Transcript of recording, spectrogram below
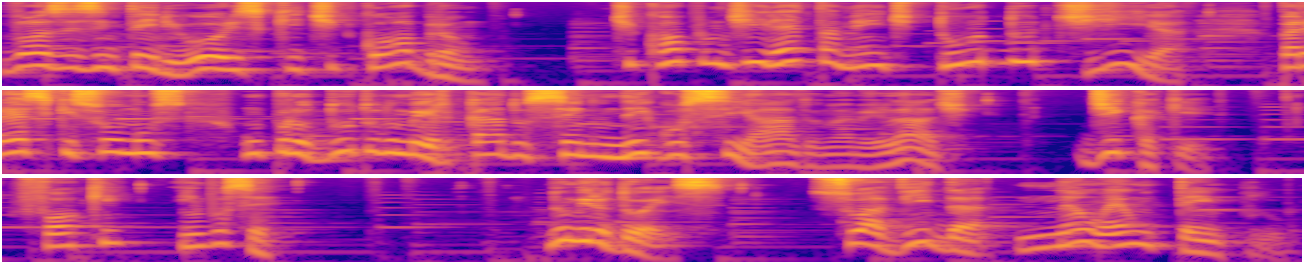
Vozes interiores que te cobram, te cobram diretamente todo dia. Parece que somos um produto no mercado sendo negociado, não é verdade? Dica aqui: foque em você. Número 2. Sua vida não é um templo.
